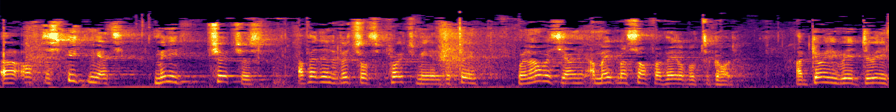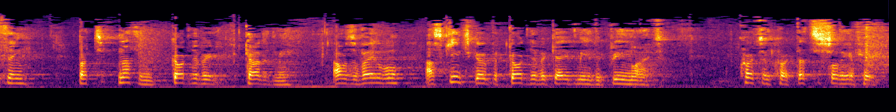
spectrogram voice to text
uh, after speaking at many churches, I've had individuals approach me and declare, when I was young, I made myself available to God. I'd go anywhere, do anything, but nothing. God never guided me. I was available, I was keen to go, but God never gave me the green light. Quote unquote. That's the sort of thing I've heard.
